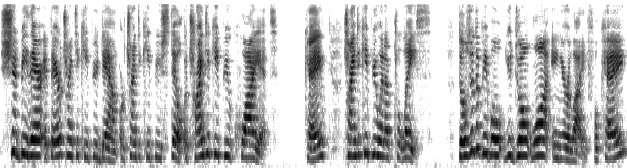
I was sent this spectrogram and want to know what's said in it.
should be there if they're trying to keep you down or trying to keep you still or trying to keep you quiet. Okay? Trying to keep you in a place. Those are the people you don't want in your life, okay?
